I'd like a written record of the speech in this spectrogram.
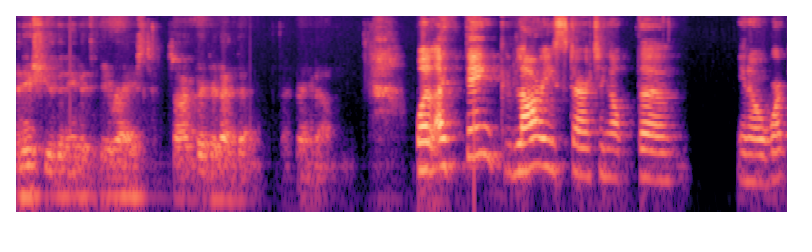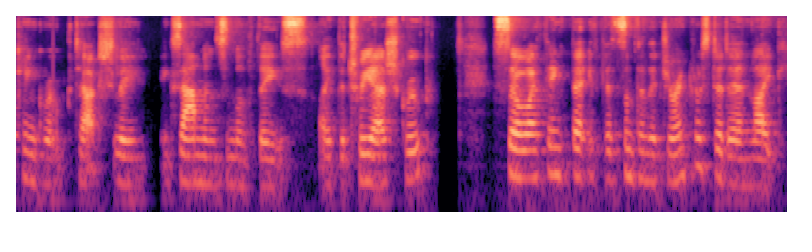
an issue that needed to be raised. So I figured I'd, I'd bring it up. Well, I think Lori's starting up the, you know, working group to actually examine some of these, like the triage group. So I think that if it's something that you're interested in, like,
